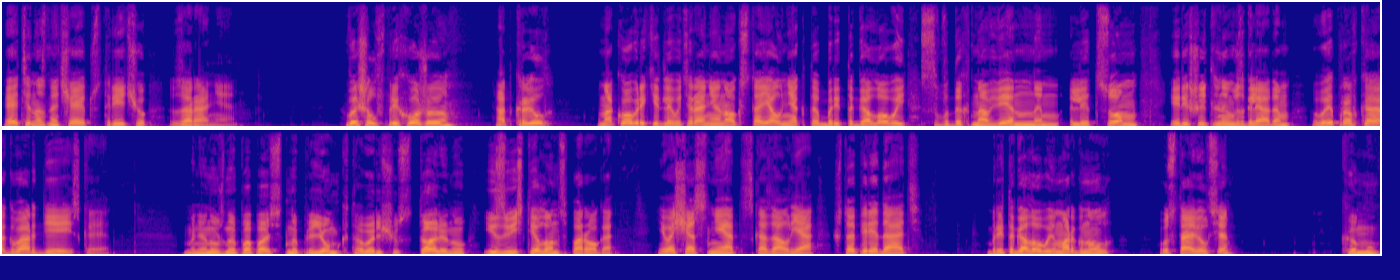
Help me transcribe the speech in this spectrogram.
Эти назначают встречу заранее. Вышел в прихожую, открыл. На коврике для вытирания ног стоял некто бритоголовый с вдохновенным лицом и решительным взглядом. Выправка гвардейская — «Мне нужно попасть на прием к товарищу Сталину», — известил он с порога. «Его сейчас нет», — сказал я. «Что передать?» Бритоголовый моргнул, уставился. «Кому?»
